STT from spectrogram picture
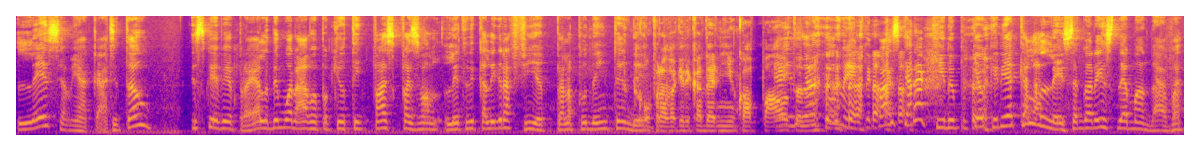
lesse a minha carta. Então, escrever para ela demorava, porque eu tenho quase que fazer uma letra de caligrafia para ela poder entender. Comprava aquele caderninho com a pauta, é, exatamente, né? quase que era aquilo, porque eu queria que ela lesse. Agora, isso demandava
